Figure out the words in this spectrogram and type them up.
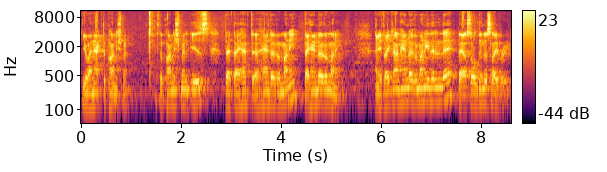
You enact the punishment. If the punishment is that they have to hand over money, they hand over money. And if they can't hand over money then and there, they are sold into slavery.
